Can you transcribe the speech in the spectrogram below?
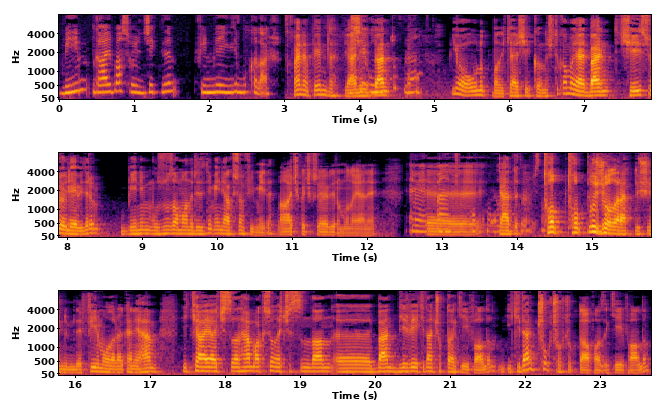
Benim galiba söyleyeceklerim filmle ilgili bu kadar. Aynen benim de. Bir Yani şey ben unuttuk mu? yo unutmadık her şeyi konuştuk ama yani ben şeyi söyleyebilirim. Benim uzun zamandır izlediğim en iyi aksiyon filmiydi. Ben açık açık söyleyebilirim bunu yani. Evet ben Ee, çok o konuda yani top topluca olarak düşündüğümde film olarak hani hem hikaye açısından hem aksiyon açısından e, ben 1 ve 2'den çok daha keyif aldım. 2'den çok çok çok daha fazla keyif aldım.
